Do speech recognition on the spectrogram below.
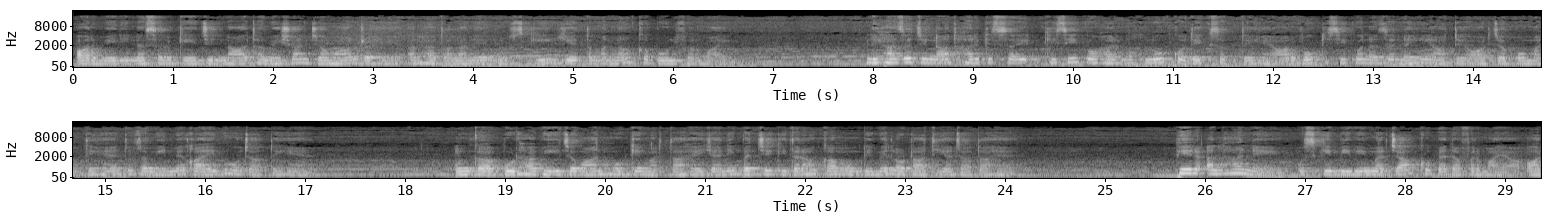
اور میری نسل کے جنات ہمیشہ جوان رہیں اللہ تعالیٰ نے اس کی یہ تمنا قبول فرمائی۔ لہٰذا جنات ہر کسی کو ہر مخلوق کو دیکھ سکتے ہیں اور وہ کسی کو نظر نہیں آتے اور جب وہ مرتے ہیں تو زمین میں غائب ہو جاتے ہیں۔ ان کا بوڑھا بھی جوان ہو کے مرتا ہے یعنی بچے کی طرح کم عمری میں لوٹا دیا جاتا ہے۔ پھر اللہ نے اس کی بیوی مرجا کو پیدا فرمایا اور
